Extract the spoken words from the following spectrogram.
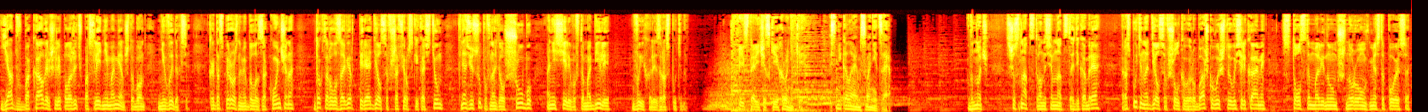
Яд в бокал решили положить в последний момент, чтобы он не выдохся. Когда с пирожными было закончено, доктор Лазаверт переоделся в шоферский костюм, князь Юсупов надел шубу, они сели в автомобиле, выехали из Распутина. Исторические хроники с Николаем Сванидзе. В ночь с 16 на 17 декабря Распутин оделся в шелковую рубашку, вышитую васильками, с толстым малиновым шнуром вместо пояса,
